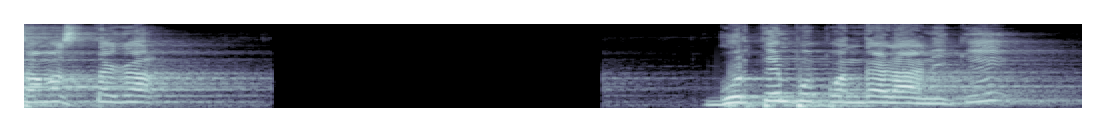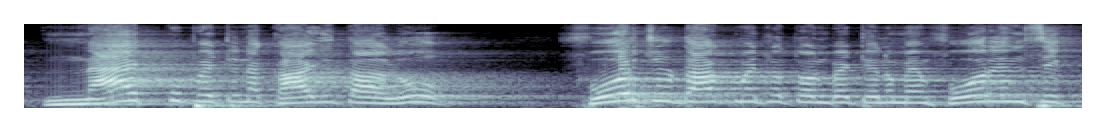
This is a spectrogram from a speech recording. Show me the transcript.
సంస్థగా గుర్తింపు పొందడానికి నాక్కు పెట్టిన కాగితాలు ఫోర్జు డాక్యుమెంట్లతో పెట్టిన మేము ఫోరెన్సిక్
